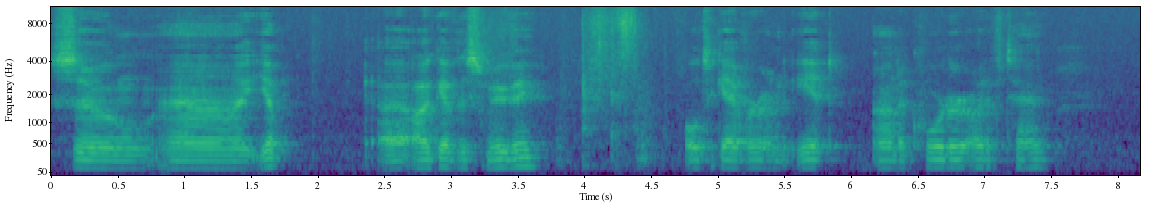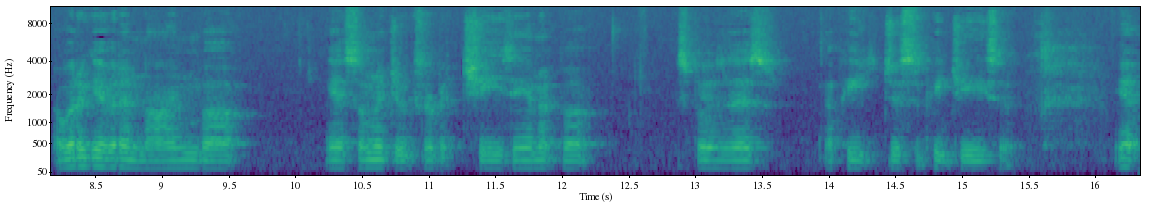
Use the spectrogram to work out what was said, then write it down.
So, uh, yep, uh, I'll give this movie altogether an eight and a quarter out of ten. I would have given it a nine, but yeah, some of the jokes are a bit cheesy in it, but I suppose it is a P, just a PG. So, yeah.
